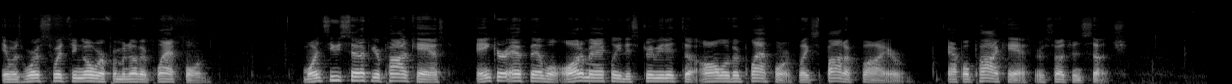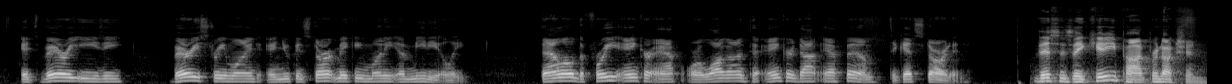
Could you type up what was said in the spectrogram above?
It was worth switching over from another platform. Once you set up your podcast, Anchor FM will automatically distribute it to all other platforms like Spotify or Apple Podcasts or such and such. It's very easy, very streamlined, and you can start making money immediately. Download the free Anchor app or log on to anchor.fm to get started. This is a Kitty Pod production.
